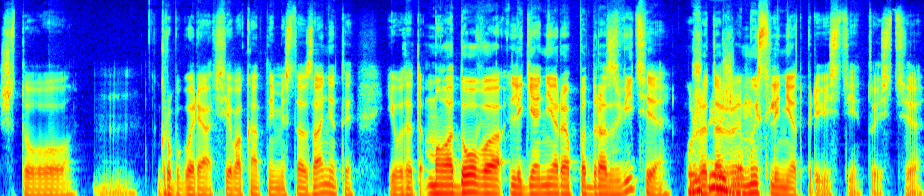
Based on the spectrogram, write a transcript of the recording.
что, грубо говоря, все вакантные места заняты, и вот это молодого легионера под развитие Не уже даже привезешь. мысли нет привести. То есть э,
